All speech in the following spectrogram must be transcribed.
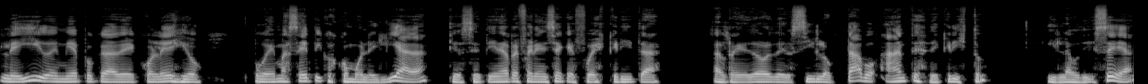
leído en mi época de colegio poemas épicos como la Iliada, que se tiene referencia que fue escrita alrededor del siglo VIII antes de Cristo, y la Odisea,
